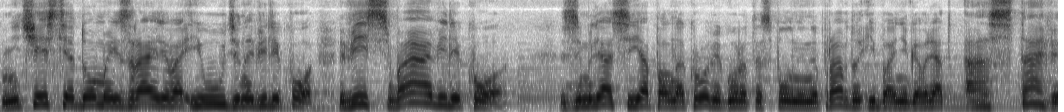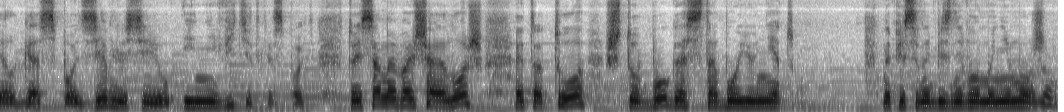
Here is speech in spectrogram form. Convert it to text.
Нечестие дома Израилева Иудина велико, весьма велико, Земля сия полна крови, город исполненный правду, ибо они говорят, оставил Господь землю сию, и не видит Господь. То есть самая большая ложь – это то, что Бога с тобою нету. Написано, без Него мы не можем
